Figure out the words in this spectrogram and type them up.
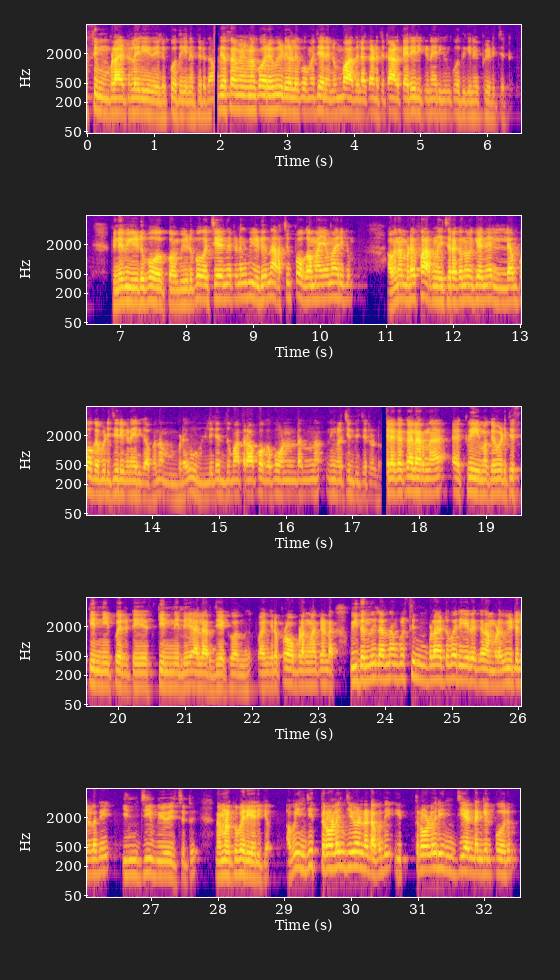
നമുക്ക് സിമ്പിൾ ആയിട്ടുള്ള രീതിയിൽ കൊതുകിനെ തുരുത്താം. അതേ സമയങ്ങളൊക്കെ ഓരോ വീടുകളിൽ പോകുമ്പോൾ ജനലും വാതിലൊക്കെ അടച്ചിട്ട് ആൾക്കാർ ഇരിക്കണായിരിക്കും കൊതുകിനെ പേടിച്ചിട്ട് പിന്നെ വീട് പോകും വീട് പുകച്ച് കഴിഞ്ഞിട്ടുണ്ടെങ്കിൽ വീട് നിറച്ച് പുകമയമായിരിക്കും. അപ്പൊ നമ്മുടെ ഫർണിച്ചറൊക്കെ നോക്കി കഴിഞ്ഞാൽ എല്ലാം പുക പിടിച്ചിരിക്കണായിരിക്കും. അപ്പൊ നമ്മുടെ ഉള്ളിൽ എന്തുമാത്രം ആ പുക പോകണ്ടെന്ന് നിങ്ങൾ ചിന്തിച്ചിട്ടുണ്ടോ? ഇതിലൊക്കെ കലർന്ന ക്രീമൊക്കെ മേടിച്ച് സ്കിന്നിൽ പുരട്ടി സ്കിന്നിൽ അലർജിയൊക്കെ വന്ന് ഭയങ്കര പ്രോബ്ലങ്ങളൊക്കെ ഉണ്ട് അപ്പൊ ഇതൊന്നും ഇല്ലാതെ നമുക്ക് സിമ്പിൾ ആയിട്ട് പരിഹരിക്കാം നമ്മുടെ വീട്ടിലുള്ളത് ഇഞ്ചി ഉപയോഗിച്ചിട്ട് നമ്മൾക്ക് പരിഹരിക്കാം. അപ്പൊ ഇഞ്ചി ഇത്രയുള്ള ഇഞ്ചി വേണ്ടട്ടോ അപ്പൊ ഇത് ഇത്രോളം ഒരു ഇഞ്ചി ഉണ്ടെങ്കിൽ പോലും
